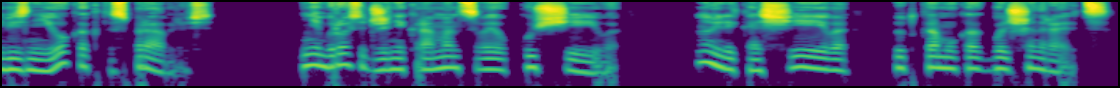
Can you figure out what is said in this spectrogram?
И без нее как-то справлюсь. Не бросит же некромант своего Кущеева. Ну или Кощеева, тут кому как больше нравится.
